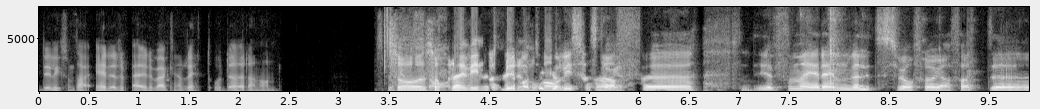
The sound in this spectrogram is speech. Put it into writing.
det är liksom så här, är det, är det verkligen rätt att döda någon? Så, så för dig vinner blir det jag tycker moraliskt vissa straff... Eh, för mig är det en väldigt svår fråga för att eh,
